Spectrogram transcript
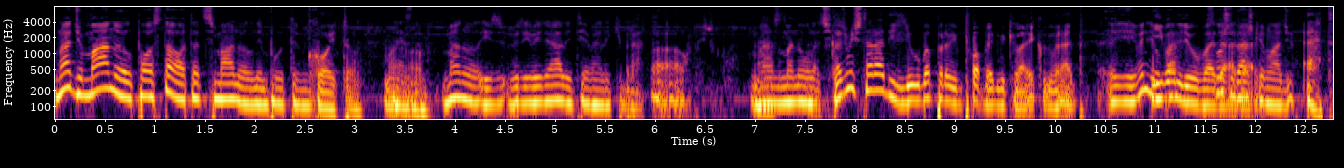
mlađo Manuel postao otac manuelnim putem. Koji to? Ne znam. Manuel iz reality je veliki brat. Au. Man, Manulać. Kaži mi šta radi Ljuba, prvi pobednik velikog vrata. Ivan Ljuba, Ivan Ljuba, sluša da, da. i mlađu. Eto,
